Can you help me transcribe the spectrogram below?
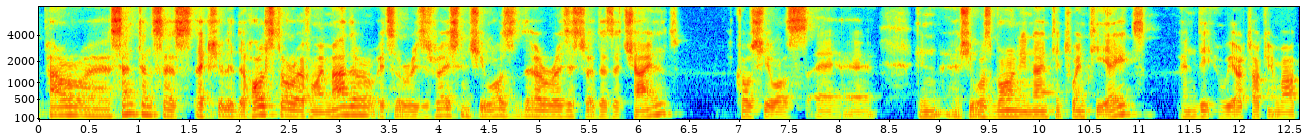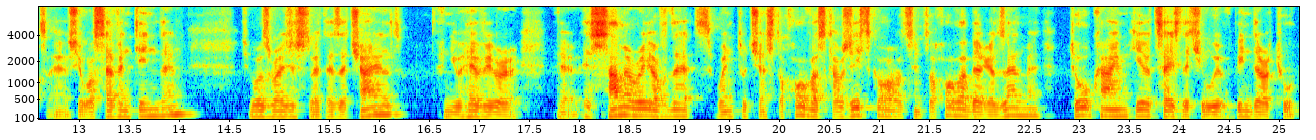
power uh, sentences. Actually, the whole story of my mother. It's a registration. She was there registered as a child because she was uh, in. She was born in 1928, and the, we are talking about. Uh, she was 17 then. She was registered as a child and you have your a summary of that. Went to Częstochowa, Skarżysko, Częstochowa, Bergen-Belsen, Turkheim. Here it says that you have been there two,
